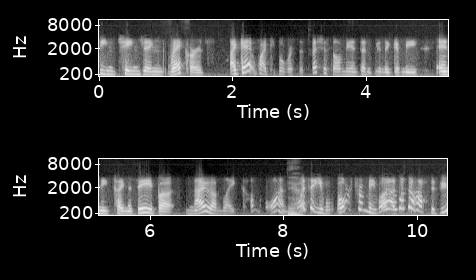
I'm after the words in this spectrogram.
scene changing records. I get why people were suspicious of me and didn't really give me any time of day, but now I'm like, come on, Yeah. what is it you want from me? What, what do I have to do?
